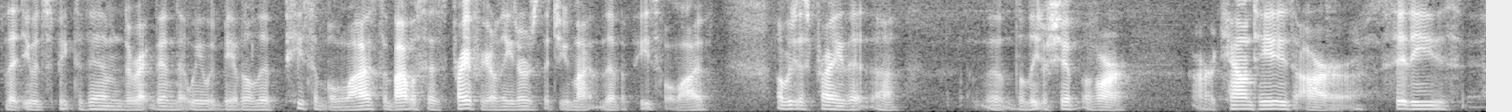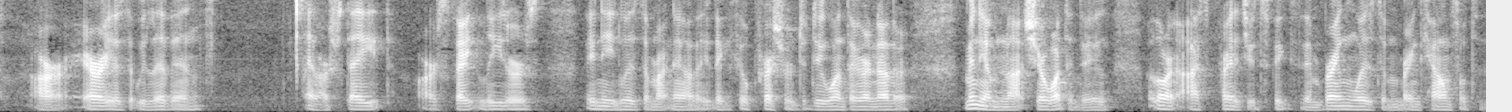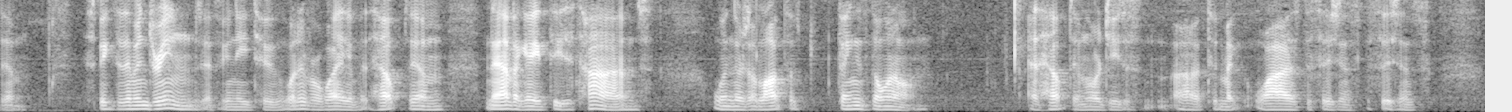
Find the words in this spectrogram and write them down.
that you would speak to them, direct them, that we would be able to live peaceable lives. The Bible says, pray for your leaders that you might live a peaceful life. Lord, we just pray that uh, the, the leadership of our, our counties, our cities, our areas that we live in, and our state, our state leaders, they need wisdom right now. They, they feel pressured to do one thing or another. Many of them not sure what to do. But Lord, I pray that you'd speak to them, bring wisdom, bring counsel to them. Speak to them in dreams if you need to, whatever way, but help them navigate these times when there's a lot of things going on. And help them, Lord Jesus, uh, to make wise decisions, decisions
